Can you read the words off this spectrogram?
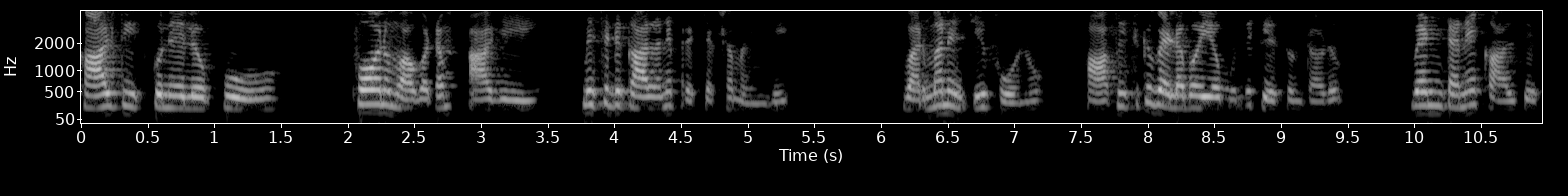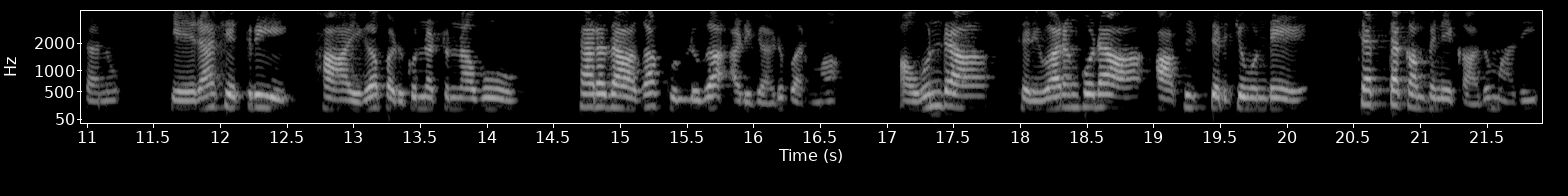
కాల్ తీసుకునేలోపు ఫోను మోగటం ఆగి మిస్డ్ కాల్ అని ప్రత్యక్షమైంది. వర్మ నుంచి ఫోను ఆఫీసుకి వెళ్ళబోయే ముందు చేసుంటాడు వెంటనే కాల్ చేశాను. ఏరా చక్రి హాయిగా పడుకున్నట్టున్నావు? సరదాగా కుళ్ళుగా అడిగాడు వర్మ. అవునరా శనివారం కూడా ఆఫీస్ తెరిచి ఉండే చెత్త కంపెనీ కాదు మాది.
